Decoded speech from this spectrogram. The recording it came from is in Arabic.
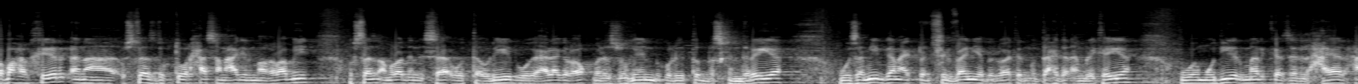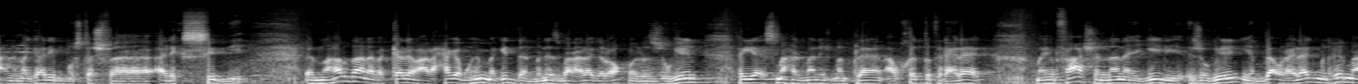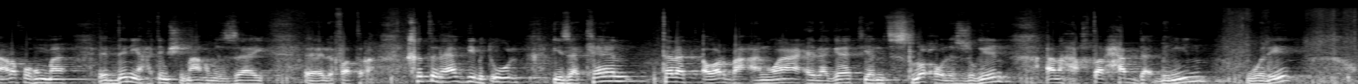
صباح الخير. أنا أستاذ دكتور حسن علي المغربي أستاذ أمراض النساء والتوليد وعلاج العقم للزوجين بكلية طب اسكندرية وزميل جامعة بنسلفانيا بالولايات المتحدة الأمريكية ومدير مركز الحياة للحقن المجهري بمستشفى أليكس سيدني. النهارده أنا بتكلم على حاجة مهمة جدا بالنسبة لعلاج العقم للزوجين هي اسمها ال management plan أو خطة العلاج. ما ينفعش إن أنا يجي لي زوجين يبدأوا العلاج من غير ما يعرفوا هم الدنيا هتمشي معاهم إزاي لفترة. خطة العلاج دي بتقول إذا كان ثلاث أو أربع أنواع علاجات يصلحوا للزوجين أنا هختار هبدأ بمين وليه؟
